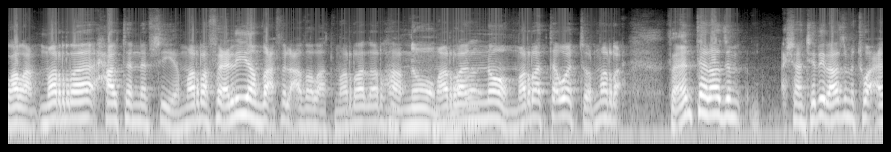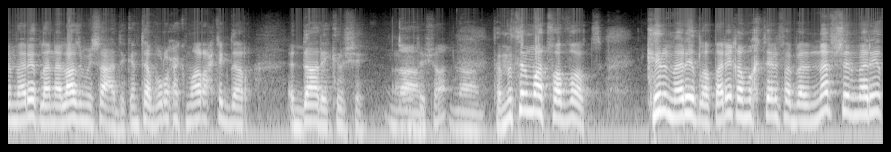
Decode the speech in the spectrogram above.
طلع مرة حالته النفسية مرة فعليا ضعف العضلات مرة الإرهاق النوم، مرة, مرة- النوم مرة التوتر مرة. فأنت لازم عشان كذي لازم توعي المريض لأنه لازم يساعدك. أنت بروحك ما راح تقدر تداري كل شيء. نعم شلون؟ نعم. فمثل ما تفضلت كل مريض له طريقة مختلفة بل نفس المريض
